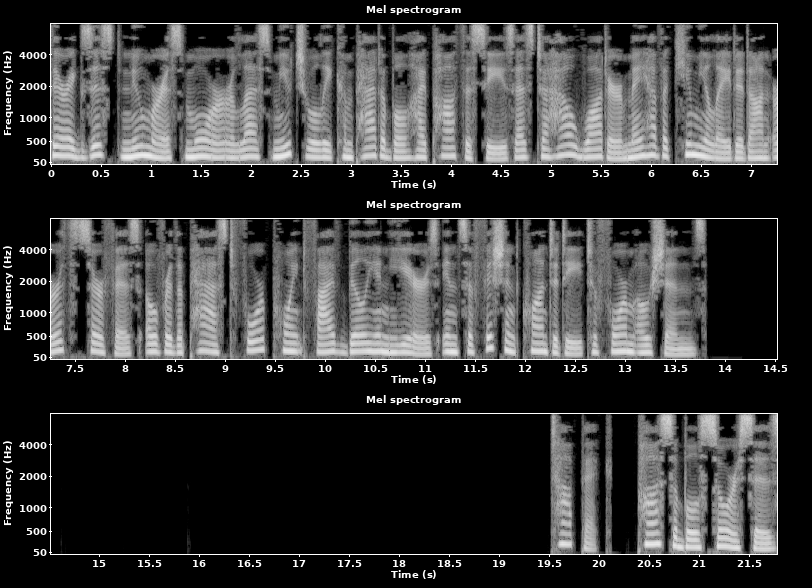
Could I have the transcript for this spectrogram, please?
There exist numerous more or less mutually compatible hypotheses as to how water may have accumulated on Earth's surface over the past 4.5 billion years in sufficient quantity to form oceans. Possible sources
